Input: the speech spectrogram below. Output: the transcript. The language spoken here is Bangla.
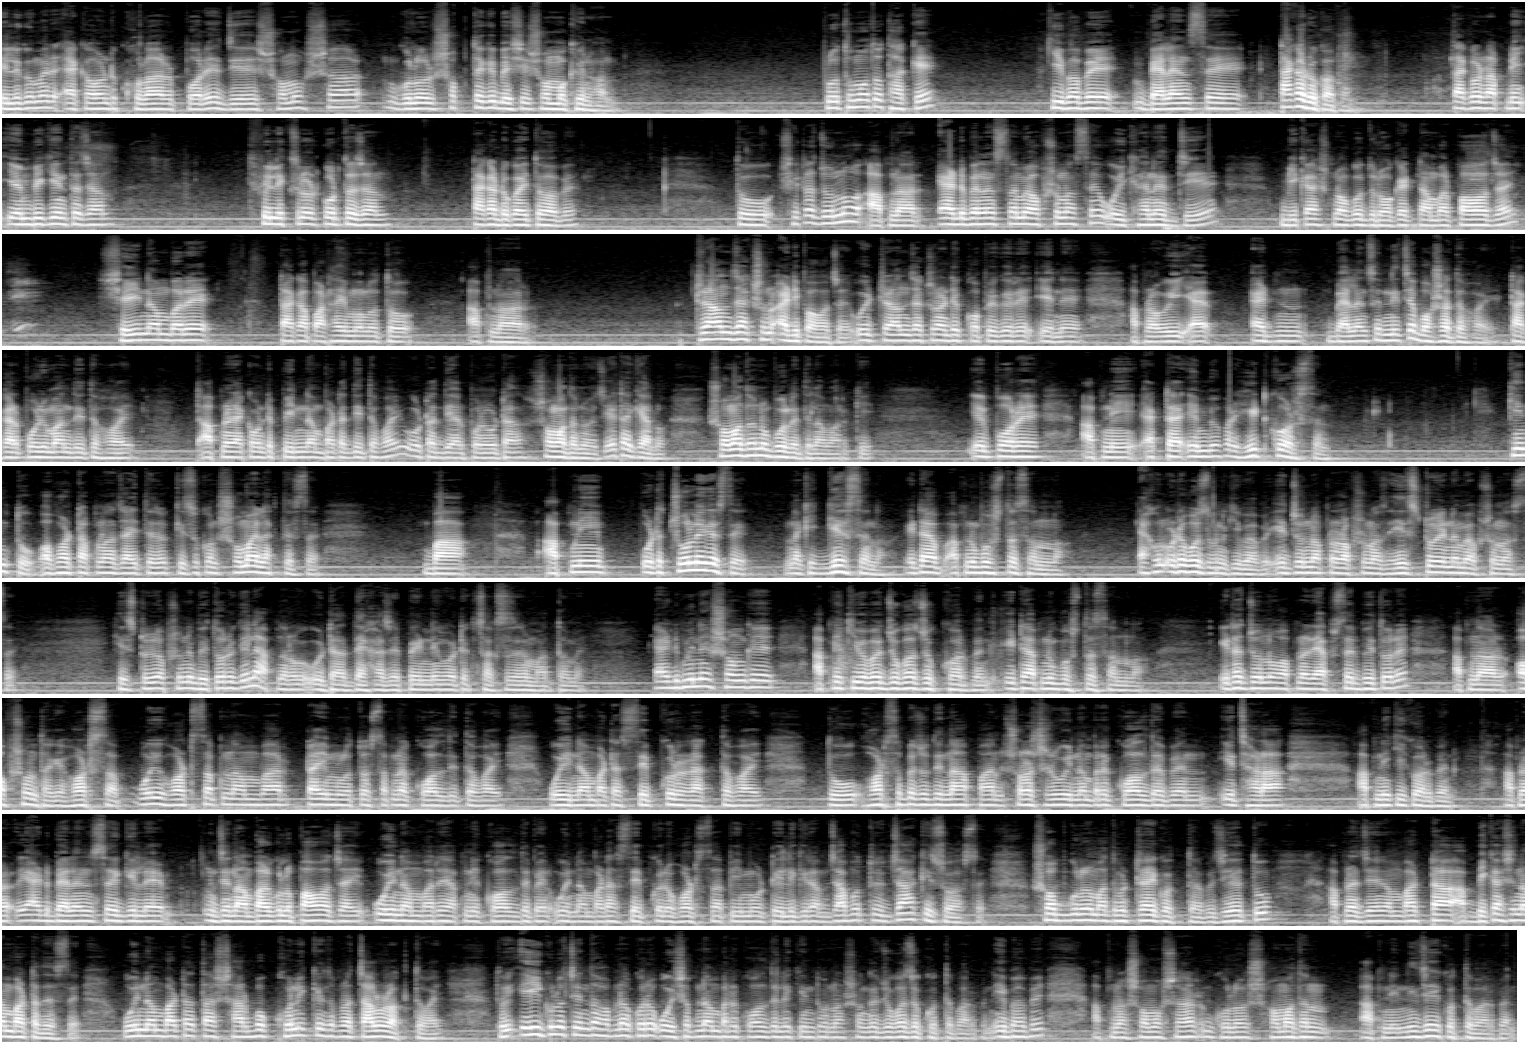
টেলিকমের অ্যাকাউন্ট খোলার পরে যে সমস্যাগুলোর সবথেকে বেশি সম্মুখীন হন, প্রথমত থাকে কীভাবে ব্যালেন্সে টাকা ঢোকাবেন। তার কারণ আপনি এমবি কিনতে চান ফিলিক্স লোড করতে চান, টাকা ঢোকাইতে হবে। তো সেটার জন্য আপনার অ্যাড ব্যালেন্স নামে অপশন আছে, ওইখানে যেয়ে বিকাশ নগদ রকেট নাম্বার পাওয়া যায়। সেই নাম্বারে টাকা পাঠাই মূলত আপনার ট্রানজ্যাকশন আইডি পাওয়া যায়। ওই ট্রানজ্যাকশন আইডি কপি করে এনে আপনার ওই অ্যাড ব্যালেন্সের নিচে বসাতে হয়। টাকার পরিমাণ দিতে হয়। আপনার অ্যাকাউন্টে পিন নাম্বারটা দিতে হয়। ওটা দেওয়ার পরে ওটা সমাধান হয়েছে। এটা গেল। সমাধানও বলে দিলাম আর কি। এরপরে আপনি একটা এমবি অফার হিট করছেন। কিন্তু অফারটা আপনার যাইতে কিছুক্ষণ সময় লাগতেছে বা আপনি ওটা চলে গেছে নাকি গেছে না, এটা আপনি বুঝতেছেন না। এখন ওটা বুঝবেন কীভাবে? এর জন্য আপনার অপশন আছে। হিস্টোরি নামে অপশন আছে। হিস্টোরি অপশনের ভিতরে গেলে আপনার ওইটা দেখা যায় পেন্ডিং ওয়েটিং সাকসেসের মাধ্যমে। অ্যাডমিনের সঙ্গে আপনি কীভাবে যোগাযোগ করবেন, এটা আপনি বুঝতেছেন না। এটার জন্য আপনার অ্যাপসের ভিতরে আপনার অপশন থাকে হোয়াটসঅ্যাপ। ওই হোয়াটসঅ্যাপ নাম্বারটাই মূলত আপনার কল দিতে হয়, ওই নাম্বারটা সেভ করে রাখতে হয়। তো হোয়াটসঅ্যাপে যদি না পান, সরাসরি ওই নাম্বারে কল দেবেন। এছাড়া আপনি কি করবেন? আপনার অ্যাড ব্যালেন্সে গেলে যে নাম্বারগুলো পাওয়া যায়, ওই নাম্বারে আপনি কল দেবেন, ওই নাম্বারটা সেভ করে হোয়াটসঅ্যাপ ইমো টেলিগ্রাম যাবতীয় যা কিছু আছে, সবগুলোর মাধ্যমে ট্রাই করতে হবে। যেহেতু আপনার যে নাম্বারটা বিকাশি নাম্বারটা দিচ্ছে ওই নাম্বারটা তার সার্বক্ষণিক কিন্তু আপনার চালু রাখতে হয়। তো এইগুলো চিন্তা ভাবনা করে ওই সব নাম্বারে কল দিলে কিন্তু ওনার সঙ্গে যোগাযোগ করতে পারবেন। এইভাবে আপনার সমস্যারগুলোর সমাধান আপনি নিজেই করতে পারবেন।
